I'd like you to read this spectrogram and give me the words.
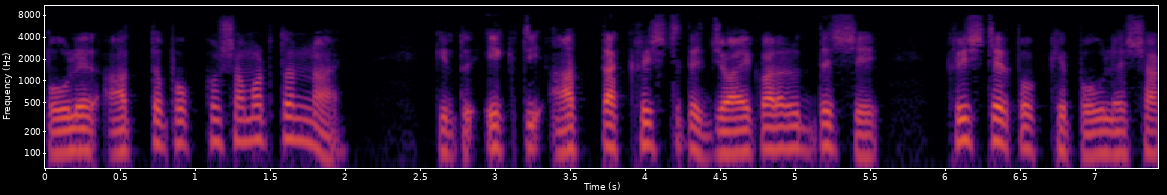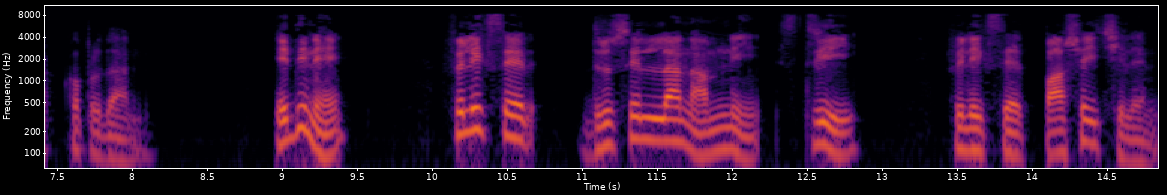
পৌলের আত্মপক্ষ সমর্থন নয়, কিন্তু একটি আত্মা খ্রিস্টতে জয় করার উদ্দেশ্যে খ্রিস্টের পক্ষে পৌলের সাক্ষ্য প্রদান। এদিনে ফিলিক্সের দ্রুসিল্লা নামনি স্ত্রী ফিলিক্সের পাশেই ছিলেন।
